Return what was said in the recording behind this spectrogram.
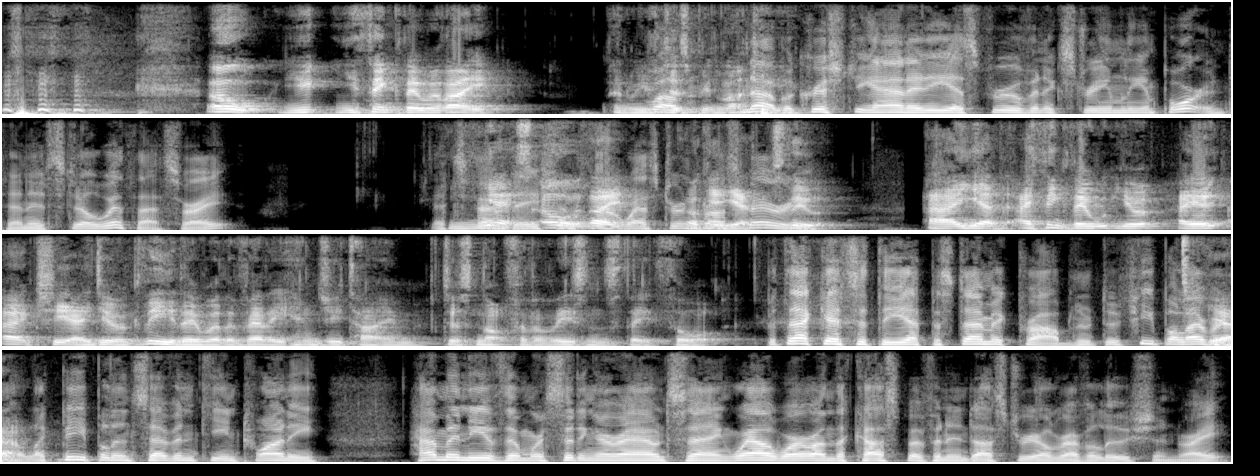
oh, you you think they were right, and we've well, just been lucky. No, but Christianity has proven extremely important, and it's still with us, right? It's foundation yes. oh, for. Western okay, prosperity. Yeah, uh, yeah, I think they. You, I, actually, I do agree. They were a very hingy time, just not for the reasons they thought. But that gets at the epistemic problem. Do people ever yeah. know? Like people in 1720 how many of them were sitting around saying, well, we're on the cusp of an industrial revolution, right?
